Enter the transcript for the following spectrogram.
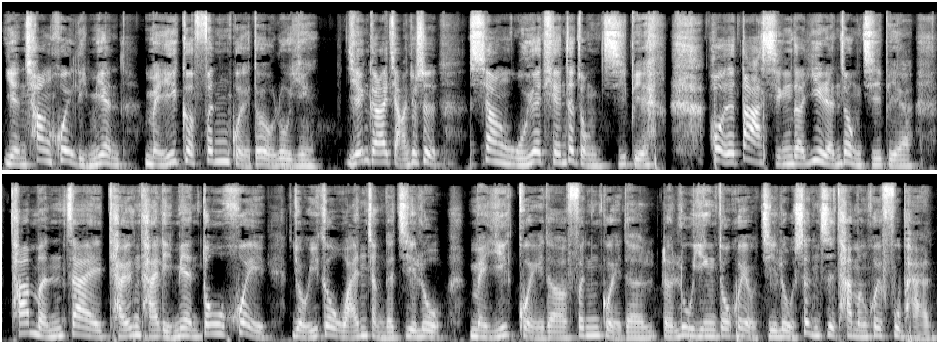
演唱会里面每一个分轨都有录音。严格来讲，就是像五月天这种级别，或者大型的艺人这种级别，他们在调音台里面都会有一个完整的记录，每一轨的分轨的的录音都会有记录，甚至他们会复盘，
